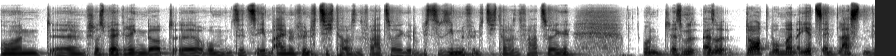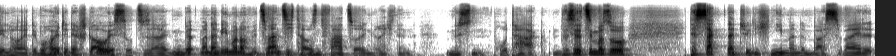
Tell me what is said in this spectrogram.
und äh, Schlossbergring dort äh, rum sind es eben 51.000 Fahrzeuge oder bis zu 57.000 Fahrzeuge. Und das muss, also dort, wo man jetzt entlasten will heute, wo heute der Stau ist sozusagen, wird man dann immer noch mit 20.000 Fahrzeugen rechnen müssen pro Tag. Und das ist jetzt immer so, das sagt natürlich niemandem was, weil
